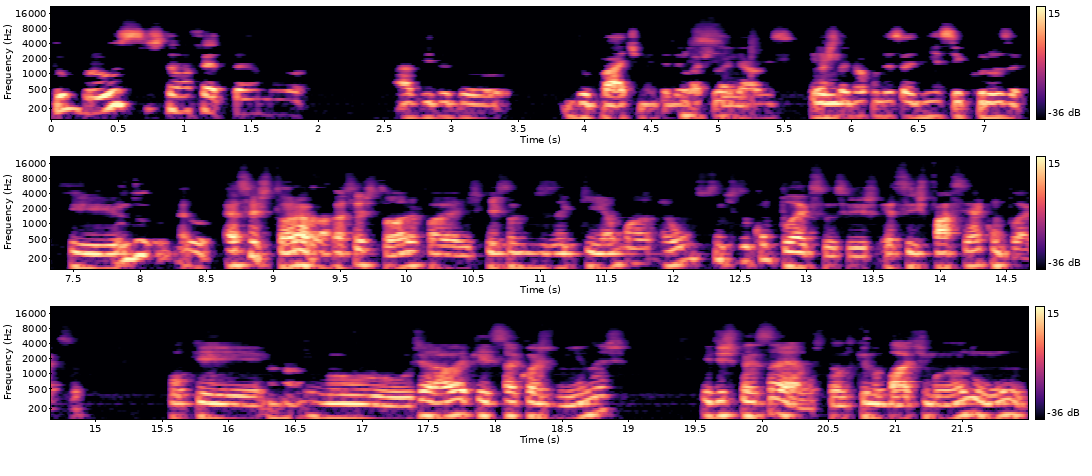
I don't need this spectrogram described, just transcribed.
do Bruce estão afetando a vida do, do Batman, entendeu? Eu acho Sim. legal isso. Eu E- acho legal quando essa linha se cruza. E Um do- do- essa história, essa história faz questão de dizer que é, uma, é um sentido complexo. Esse, esse disfarce é complexo. Porque, Aham. no geral, é que ele sai com as minas e dispensa elas. Tanto que no Batman ano 1,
